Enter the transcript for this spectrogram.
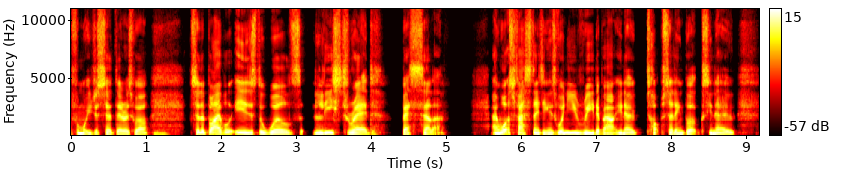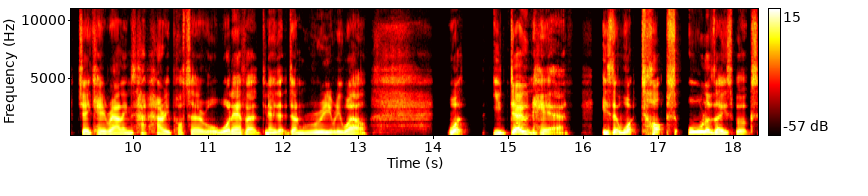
from what you just said there as well. Hmm. So the Bible is the world's least read bestseller. And what's fascinating is when you read about, you know, top-selling books, you know, J.K. Rowling's Harry Potter or whatever, you know, that done really, really well. What you don't hear is that what tops all of those books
